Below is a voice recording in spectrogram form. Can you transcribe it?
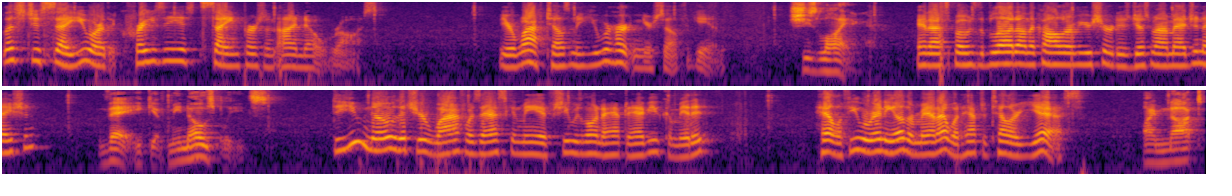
Let's just say you are the craziest sane person I know, Ross. Your wife tells me you were hurting yourself again. She's lying. And I suppose the blood on the collar of your shirt is just my imagination? They give me nosebleeds. Do you know that your wife was asking me if she was going to have to have you committed? Hell, if you were any other man, I would have to tell her yes. I'm not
